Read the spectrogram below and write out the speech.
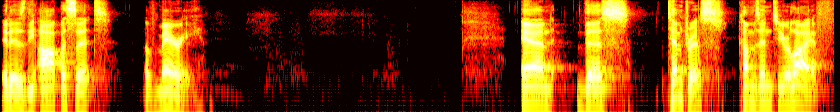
It is the opposite of Mary. And this temptress comes into your life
